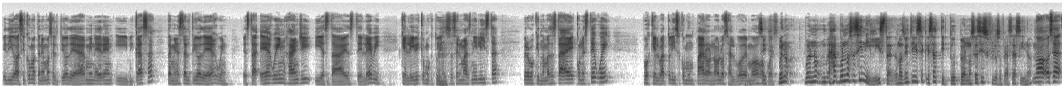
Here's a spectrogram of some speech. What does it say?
Y digo, así como tenemos el trío de Armin, Eren y Mikasa, también está el trío de Erwin. Está Erwin, Hanji y está este Levi. Que Levi, como que tú dices, es el más nihilista, pero porque nomás está eh, con este güey porque el vato le hizo como un paro, ¿no? Lo salvó de modo, sí. pues. Bueno, bueno, bueno, no sé si ni lista. Más bien te dice que esa actitud, pero no sé si su filosofía sea así, ¿no? No, o sea,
